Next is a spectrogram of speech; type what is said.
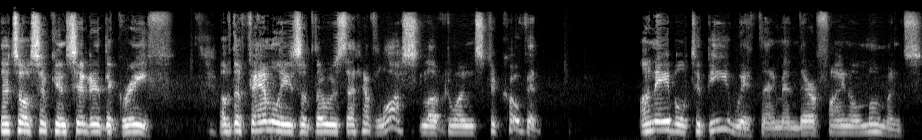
Let's also consider the grief of the families of those that have lost loved ones to COVID, unable to be with them in their final moments,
